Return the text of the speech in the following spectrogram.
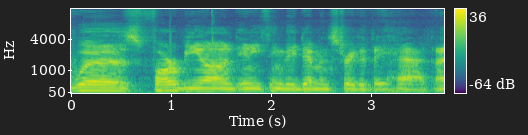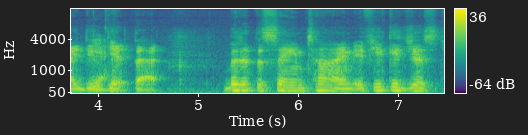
was far beyond anything they demonstrated they had. And I do Yeah. get that. But at the same time, if you could just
